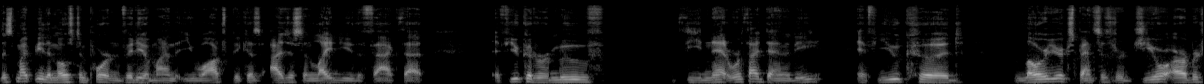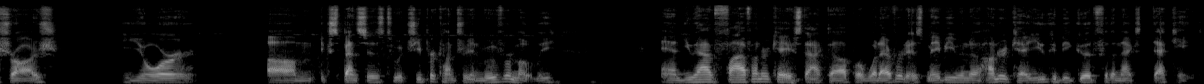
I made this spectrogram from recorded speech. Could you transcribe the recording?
This might be the most important video of mine that you watch because I just enlightened you the fact that if you could remove the net worth identity, if you could lower your expenses or geo arbitrage your um, expenses to a cheaper country and move remotely, and you have 500k stacked up or whatever it is, maybe even 100k, you could be good for the next decade.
